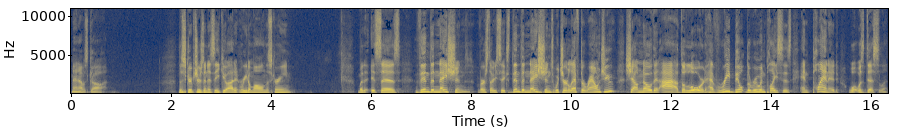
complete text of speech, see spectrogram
Man, that was God. The scriptures in Ezekiel, I didn't read them all on the screen. But it says, Then the nations, verse 36, then the nations which are left around you shall know that I, the Lord, have rebuilt the ruined places and planted what was desolate.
